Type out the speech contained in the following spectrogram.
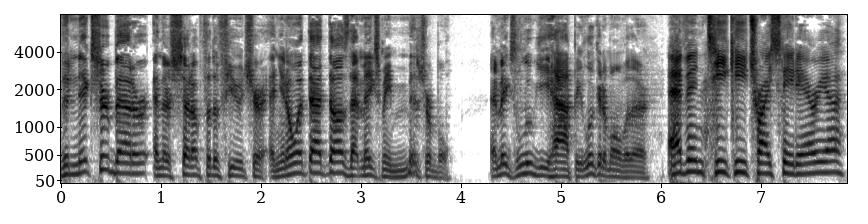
The Knicks are better and they're set up for the future. And you know what that does? That makes me miserable. It makes Loogie happy. Look at him over there. Evan, Tiki, tri-state area.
